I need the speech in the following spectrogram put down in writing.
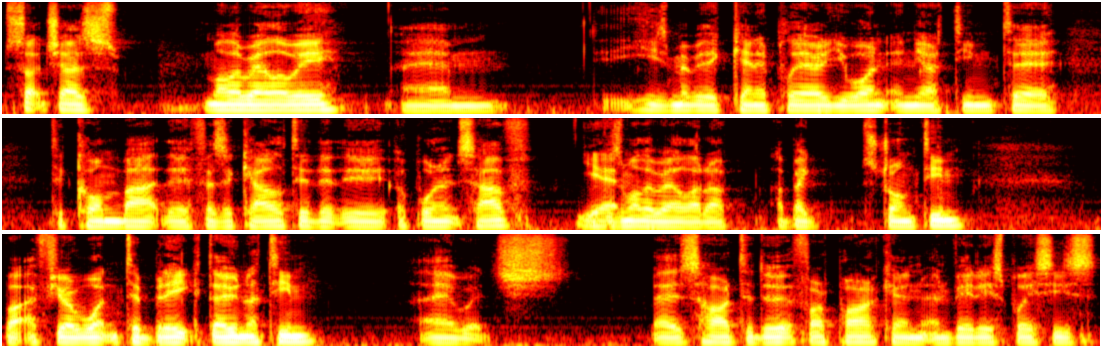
such as Motherwell away, um, he's maybe the kind of player you want in your team to to combat the physicality that the opponents have. Yeah. Because Motherwell are a, a big, strong team. But if you're wanting to break down a team, uh, which is hard to do at Fir Park and in various places,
